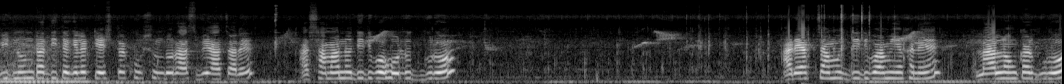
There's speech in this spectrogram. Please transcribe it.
বিট নুনটা দিতে গেলে টেস্টটা খুব সুন্দর আসবে আচারে। আর সামান্য দিয়ে দিব হলুদ গুঁড়ো। আর এক চামচ দিয়ে দিব আমি এখানে লাল লঙ্কার গুঁড়ো।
